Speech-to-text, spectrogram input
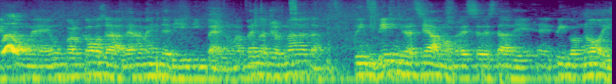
come un qualcosa veramente di, di bello, una bella giornata quindi vi ringraziamo per essere stati eh, qui con noi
